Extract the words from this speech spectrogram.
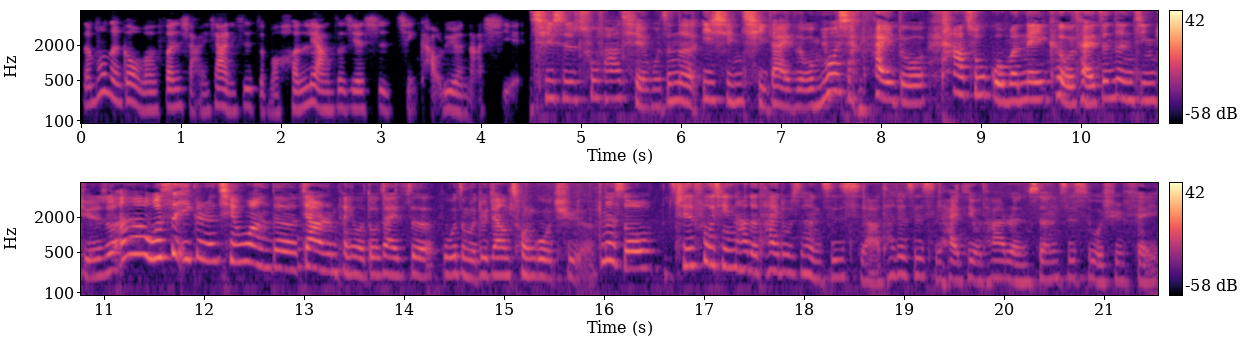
能不能跟我们分享一下你是怎么衡量这些事情，考虑了哪些？其实出发前我真的一心期待着，我没有想太多。踏出国门那一刻，我才真正惊觉说啊，我是一个人前往的，家人朋友都在这，我怎么就这样冲过去了？那时候其实父亲他的态度是很支持啊，他就支持孩子有他的人生，支持我去飞。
